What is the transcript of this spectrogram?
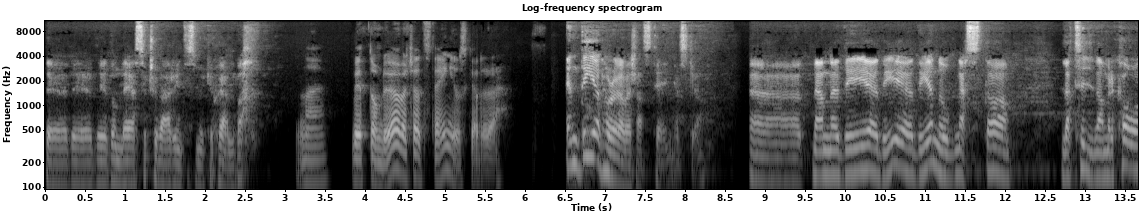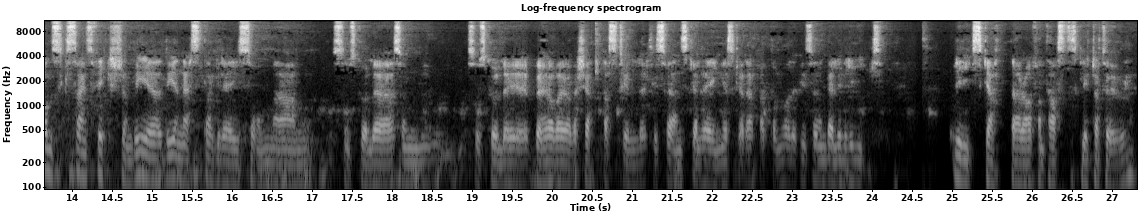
Det, det, det, de läser tyvärr inte så mycket själva. Nej. Vet du om det översätts till engelska det där? En del har översatts till engelska. Uh, men det, det, det är nog nästa latinamerikansk science fiction, det är, det är nästa grej som, um, som, skulle, som, som skulle behöva översättas till, till svenska eller engelska därför att de, det finns en väldigt rik rik skatt där av fantastisk litteratur.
